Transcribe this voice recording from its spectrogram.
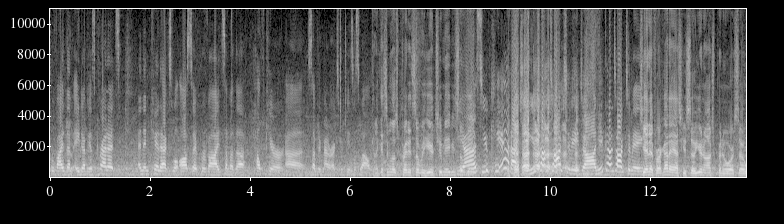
provide them AWS credits, and then KidsX will also provide some of the healthcare uh, subject matter expertise as well. Can I get some of those credits over here too maybe someday? Yes, you can actually. You come talk to me, John. You come talk to me. Jennifer, I got to ask you, so you're an entrepreneur, so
